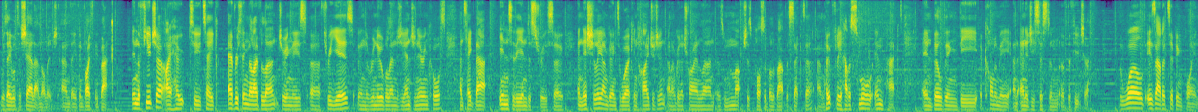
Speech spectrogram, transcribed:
was able to share that knowledge and they've invited me back. In the future, I hope to take everything that I've learned during these uh, three years in the Renewable Energy Engineering course and take that into the industry. So initially, I'm going to work in hydrogen and I'm going to try and learn as much as possible about the sector and hopefully have a small impact in building the economy and energy system of the future. The world is at a tipping point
